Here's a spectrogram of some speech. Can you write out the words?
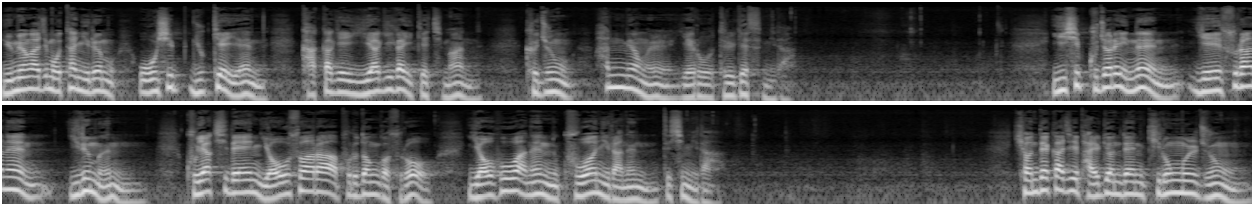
유명하지 못한 이름 56개엔 각각의 이야기가 있겠지만 그 중 한 명을 예로 들겠습니다. 29절에 있는 예수라는 이름은 구약 시대엔 여호수아라 부르던 것으로 여호와는 구원이라는 뜻입니다. 현대까지 발견된 기록물 중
